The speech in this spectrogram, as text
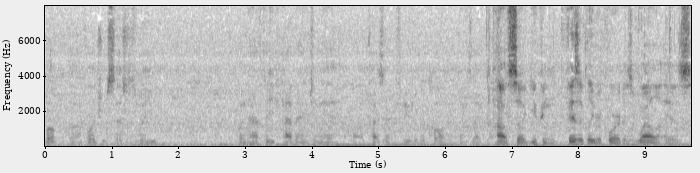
book uh, virtual sessions where you wouldn't have to have an engineer uh, present for you to record and things like that. Oh, so you can physically record as well as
